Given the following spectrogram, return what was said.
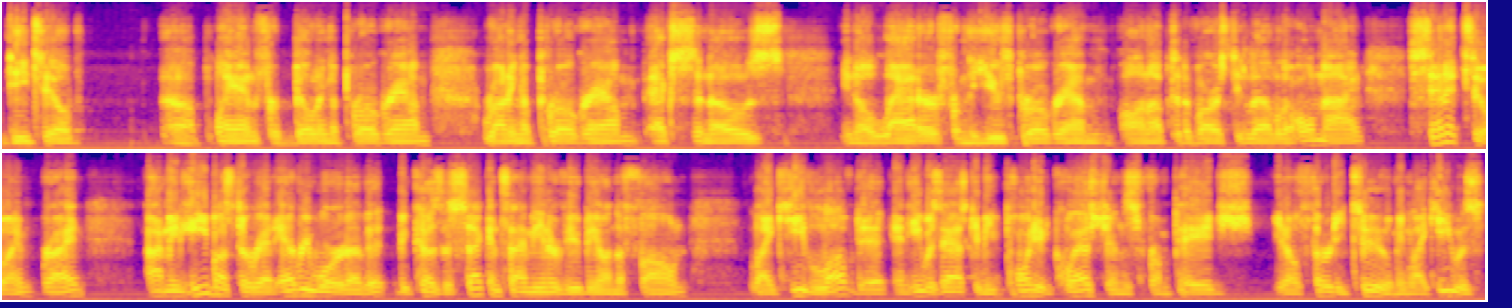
detailed uh, plan for building a program, running a program, X and O's, you know, ladder from the youth program on up to the varsity level, the whole nine. Send it to him, right? I mean, he must have read every word of it because the second time he interviewed me on the phone, like he loved it and he was asking me pointed questions from page, you know, 32. I mean, like he was,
